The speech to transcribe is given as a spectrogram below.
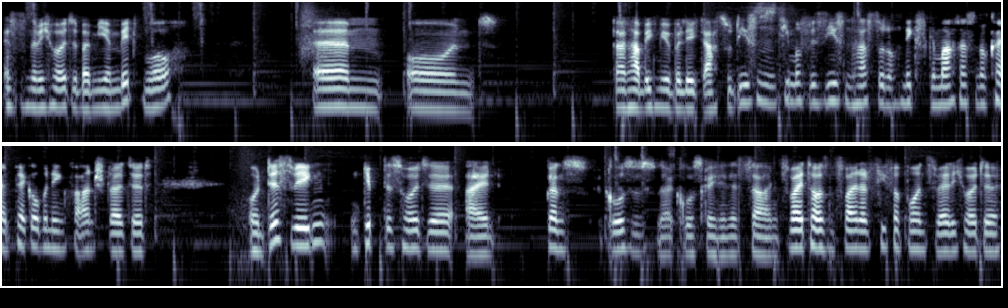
Es ist nämlich heute bei mir Mittwoch. Ähm, und dann habe ich mir überlegt, ach, zu diesem Team of the Season hast du noch nichts gemacht, hast noch kein Pack-Opening veranstaltet. Und deswegen gibt es heute ein ganz großes, na groß kann ich denn jetzt sagen, 2200 FIFA Points werde ich heute,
